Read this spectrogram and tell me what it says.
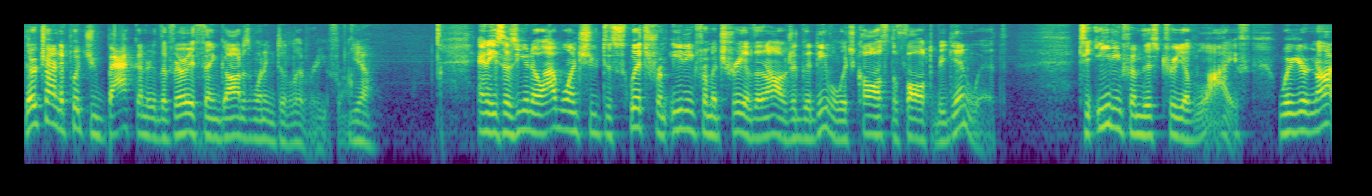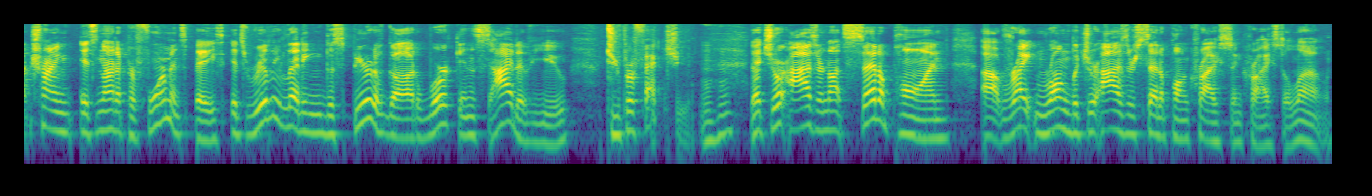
they're trying to put you back under the very thing God is wanting to deliver you from. yeah. And he says, you know, I want you to switch from eating from a tree of the knowledge of good and evil, which caused the fall to begin with, to eating from this tree of life, where you're not trying, it's not a performance base, it's really letting the Spirit of God work inside of you to perfect you. That your eyes are not set upon uh, right and wrong, but your eyes are set upon Christ and Christ alone.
